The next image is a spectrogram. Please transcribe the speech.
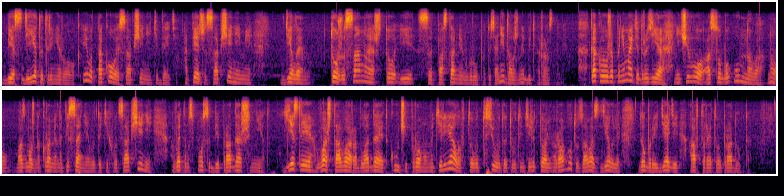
без диеты тренировок. И вот такое сообщение кидайте. Опять же, сообщениями делаем то же самое, что и с постами в группу. То есть они должны быть разными. Как вы уже понимаете, друзья, ничего особо умного, ну, возможно, кроме написания вот этих вот сообщений, в этом способе продаж нет. Если ваш товар обладает кучей промо-материалов, то вот всю вот эту вот интеллектуальную работу за вас сделали добрые дяди авторы этого продукта.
